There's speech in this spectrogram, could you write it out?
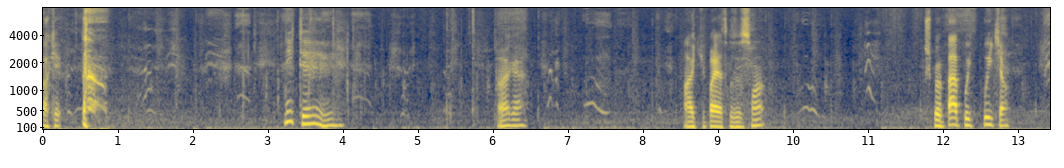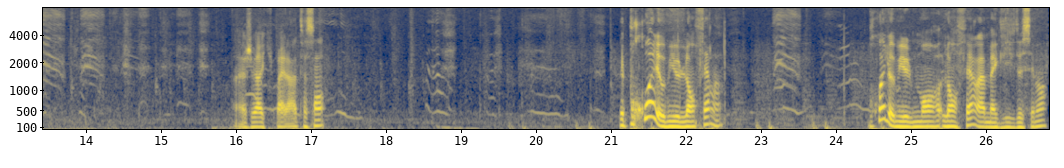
Ok. Dignité. Ok. On va récupérer la trousse de soins. Je peux pas pouic pouic hein. Je vais récupérer là. De toute façon, Mais pourquoi elle est au milieu de l'enfer, là? Pourquoi elle est au milieu de l'enfer, là, ma glyphe de ses morts?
